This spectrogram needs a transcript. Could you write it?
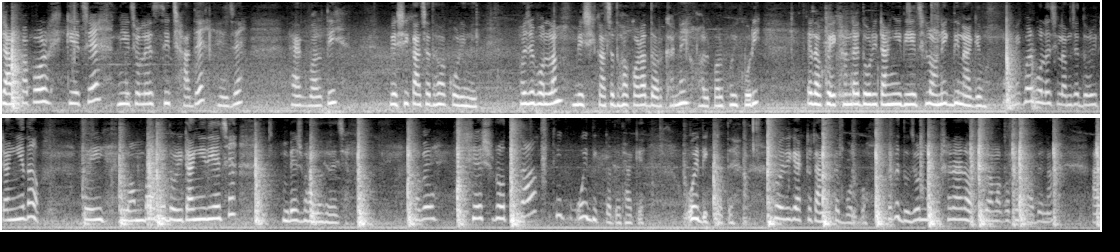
জামা কাপড় কেচে নিয়ে চলে এসেছি ছাদে। এই যে এক বালতি বেশি কাঁচা ধোয়া করিনি। ওই যে বললাম, বেশি কাঁচা ধোয়া করার দরকার নেই, অল্প অল্পই করি। এ দেখো, এখানটায় দড়ি টাঙিয়ে দিয়েছিল অনেক দিন আগে। অনেকবার বলেছিলাম যে দড়ি টাঙিয়ে দাও। তো এই লম্বা যে দড়ি টাঙিয়ে দিয়েছে, বেশ ভালো হয়েছে। তবে শেষ রোদটা ঠিক ওই দিকটাতে থাকে, ওই দিকটাতে। তো ওইদিকে একটা টাঙাতে বলব। তবে দুজন মানুষের আর অত জামা কাপড় হবে না। আর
